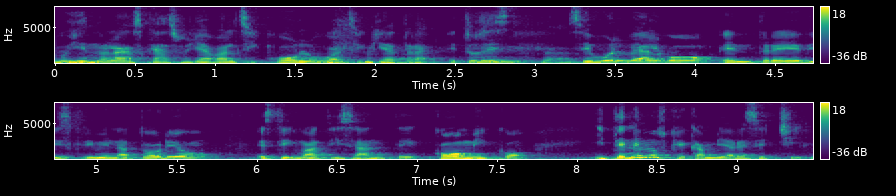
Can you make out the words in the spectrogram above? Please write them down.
oye, no le hagas caso, ya va al psicólogo, al psiquiatra. Entonces se vuelve algo entre discriminatorio, estigmatizante, cómico, y tenemos que cambiar ese chip.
